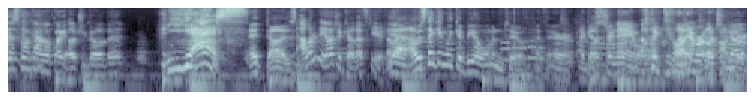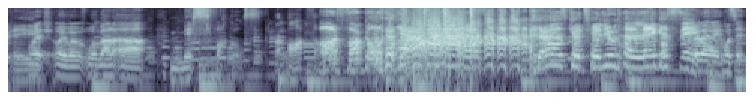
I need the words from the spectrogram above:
this one kind of look like Ochiko a bit? Yes! It does. I want to be Ochiko. That's cute. I Yeah, like I was thinking we could be a woman too. I or I guess. What's your name? Do you want to remember We're Ochiko? Underage. Wait, wait, wait, what about, uh, Miss Fuckles? Or Aunt Fuckles? Aunt Fuckle. Yes! Yes. Continue the legacy. Wait, wait, wait, what's it?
